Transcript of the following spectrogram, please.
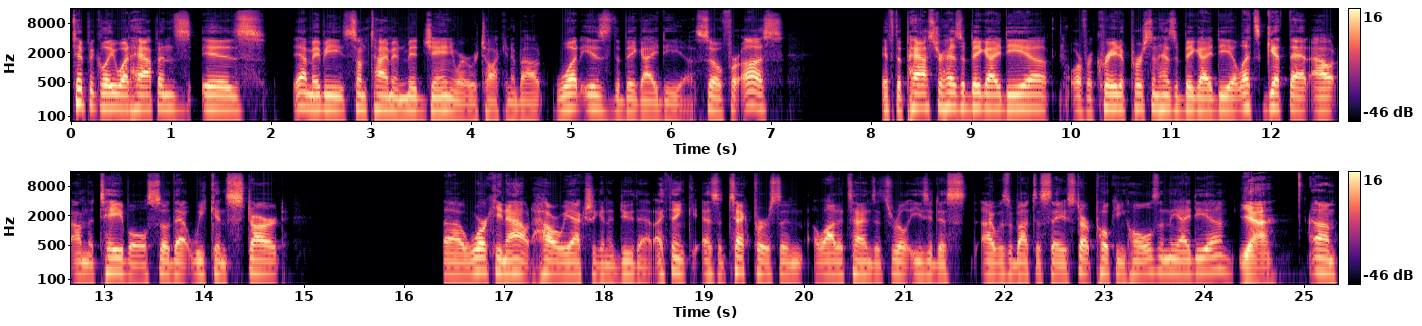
typically, what happens is, yeah, maybe sometime in mid January, we're talking about what is the big idea. So for us, if the pastor has a big idea or if a creative person has a big idea, let's get that out on the table so that we can start uh, working out how are we actually going to do that. I think as a tech person, a lot of times it's real easy to. I was about to say start poking holes in the idea. Yeah. Um,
